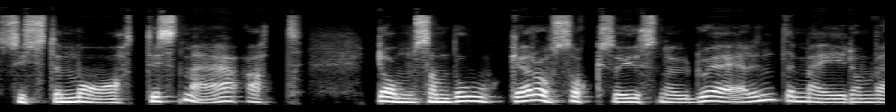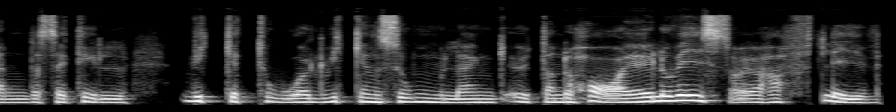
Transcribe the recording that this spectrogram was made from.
systematiskt med att de som bokar oss också just nu, då är det inte mig de vänder sig till vilket tåg, vilken zoomlänk, utan då har jag ju Lovisa och jag har haft liv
